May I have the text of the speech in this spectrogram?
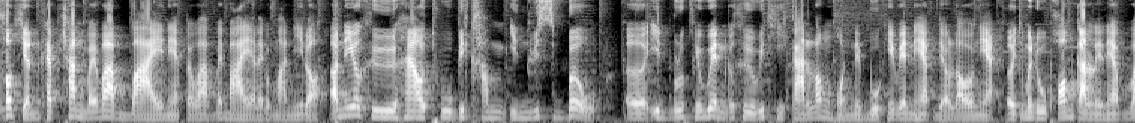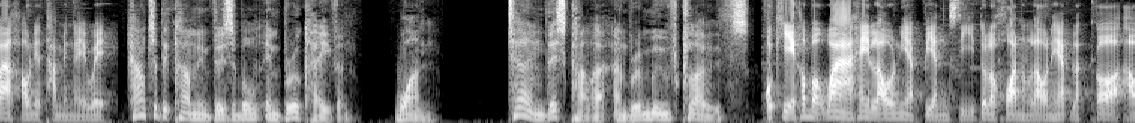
เขาเขียนแคปชั่นไว้ว่า bye เนี่ยแปลว่าบายบายอะไรประมาณนี้หรอ อันนี้ก็คือ how to become invisible เออ in Brookhaven ก็คือวิธีการล่องหนใน Brookhaven นะครับ เดี๋ยวเราเนี่ยเออจะมาดูพร้อมกันเลยนะครับว่าเขาเนี่ยทำยังไงเว้ย How to become invisible in Brookhaven. 1. Turn this color and remove clothes. โอเคเขาบอกว่าให้เราเนี่ยเปลี่ยนสีตัวละครของเรานะครับ แล้วก็เอา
